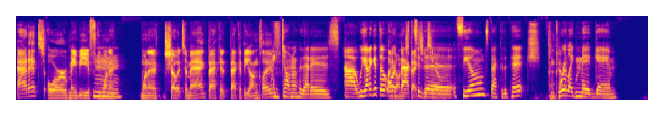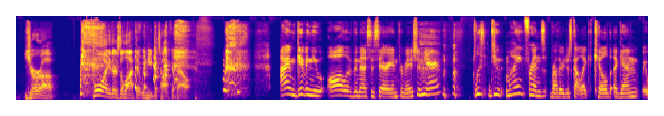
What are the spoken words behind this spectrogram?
at it, or maybe if you want Hmm. to want to show it to Mag back at back at the Enclave? I don't know who that is. Uh, we got to get the orb back to you the fields, back to the pitch. Okay. We're like mid game. You're a boy. There's a lot that we need to talk about. I'm giving you all of the necessary information here. Listen, dude, my friend's brother just got like killed again. It-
